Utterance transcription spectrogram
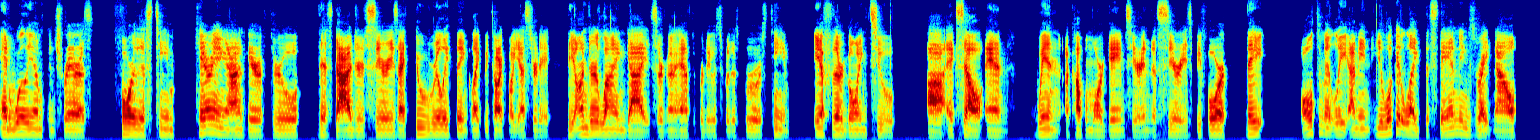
and William Contreras for this team, carrying on here through this Dodgers series. I do really think, like we talked about yesterday, the underlying guys are going to have to produce for this Brewers team if they're going to uh, excel and win a couple more games here in this series before they ultimately. I mean, you look at like the standings right now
